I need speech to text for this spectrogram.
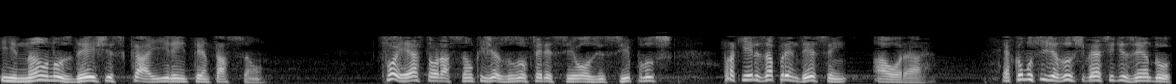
e não nos deixes cair em tentação. Foi esta oração que Jesus ofereceu aos discípulos para que eles aprendessem a orar. É como se Jesus estivesse dizendo:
